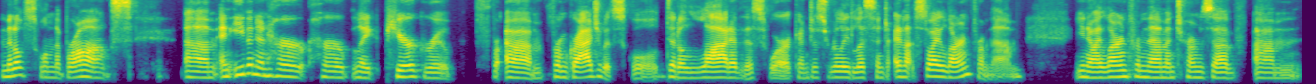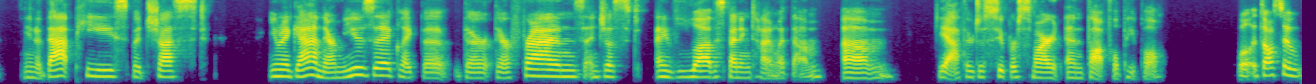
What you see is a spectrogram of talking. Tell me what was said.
middle school in the bronx um, and even in her her like peer group um, from graduate school did a lot of this work and just really listened and so i learned from them. You know i learned from them in terms of um, you know that piece but just you know again their music like the their their friends and just i love spending time with them. Um yeah they're just super smart and thoughtful people. Well it's also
